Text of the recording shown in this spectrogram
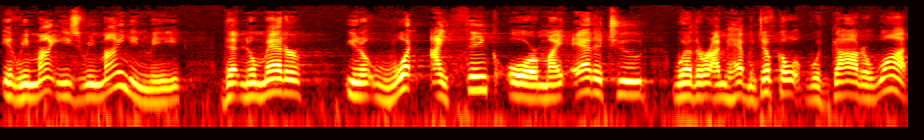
it remind, He's reminding me that no matter you know what I think or my attitude, whether I'm having difficulty with God or what,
